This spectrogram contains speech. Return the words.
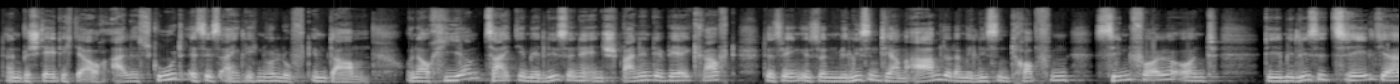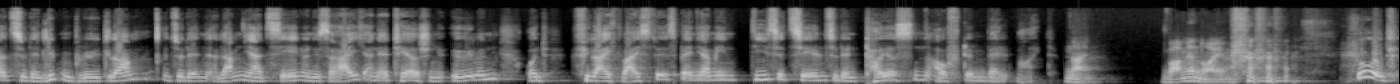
dann bestätigt er auch alles gut. Es ist eigentlich nur Luft im Darm. Und auch hier zeigt die Melisse eine entspannende Wirkkraft. Deswegen ist so ein Melissentee am Abend oder Melissentropfen sinnvoll und die Melisse zählt ja zu den Lippenblütlern, zu den Lamniazeen und ist reich an ätherischen Ölen. Und vielleicht weißt du es, Benjamin, diese zählen zu den teuersten auf dem Weltmarkt. Nein. War mir neu. Gut.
